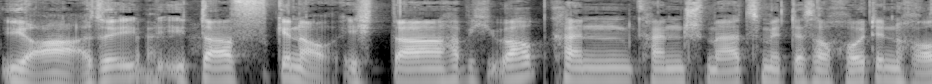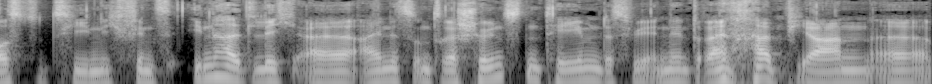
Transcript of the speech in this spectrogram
Ja, also ich, ich darf, genau, ich, da habe ich überhaupt keinen, keinen Schmerz mit, das auch heute noch rauszuziehen. Ich finde es inhaltlich äh, eines unserer schönsten Themen, das wir in den dreieinhalb Jahren äh,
